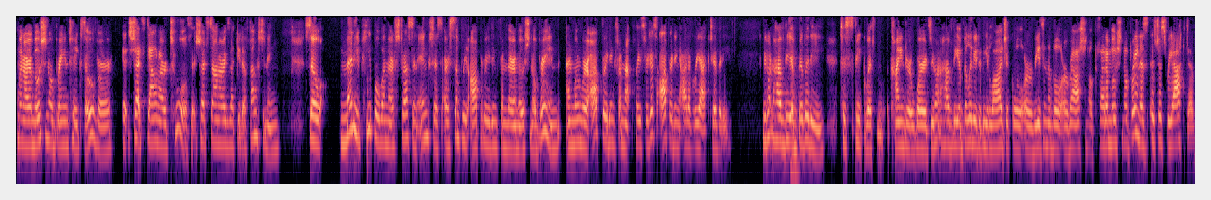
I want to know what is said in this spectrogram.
when our emotional brain takes over it shuts down our tools it shuts down our executive functioning. So many people when they're stressed and anxious are simply operating from their emotional brain. And when we're operating from that place we're just operating out of reactivity. We don't have the hmm. ability to speak with kinder words. We don't have the ability to be logical or reasonable or rational because that emotional brain is, is just reactive.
